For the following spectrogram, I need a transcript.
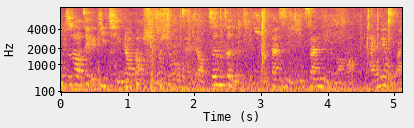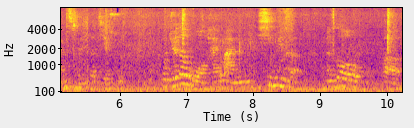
不知道这个疫情要到什么时候才叫真正的结束，但是已经三年了哈，还没有完全的结束。我觉得我还蛮幸运的，能够呃，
